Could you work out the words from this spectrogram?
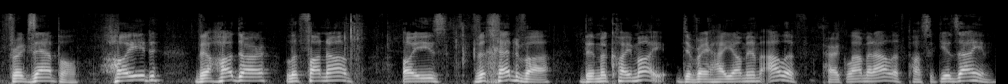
For example, Hoid v'Hadar lefanav, Oiz v'Chedva Divrei Hayamim Aleph, Aleph, Pasuk.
